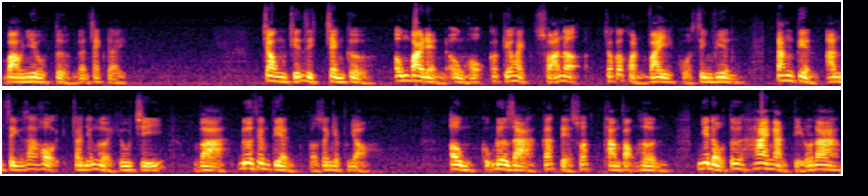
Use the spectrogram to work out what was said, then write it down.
bao nhiêu từ ngân sách đây. Trong chiến dịch tranh cử, ông Biden ủng hộ các kế hoạch xóa nợ cho các khoản vay của sinh viên, tăng tiền an sinh xã hội cho những người hưu trí và đưa thêm tiền vào doanh nghiệp nhỏ. Ông cũng đưa ra các đề xuất tham vọng hơn như đầu tư 2.000 tỷ đô la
